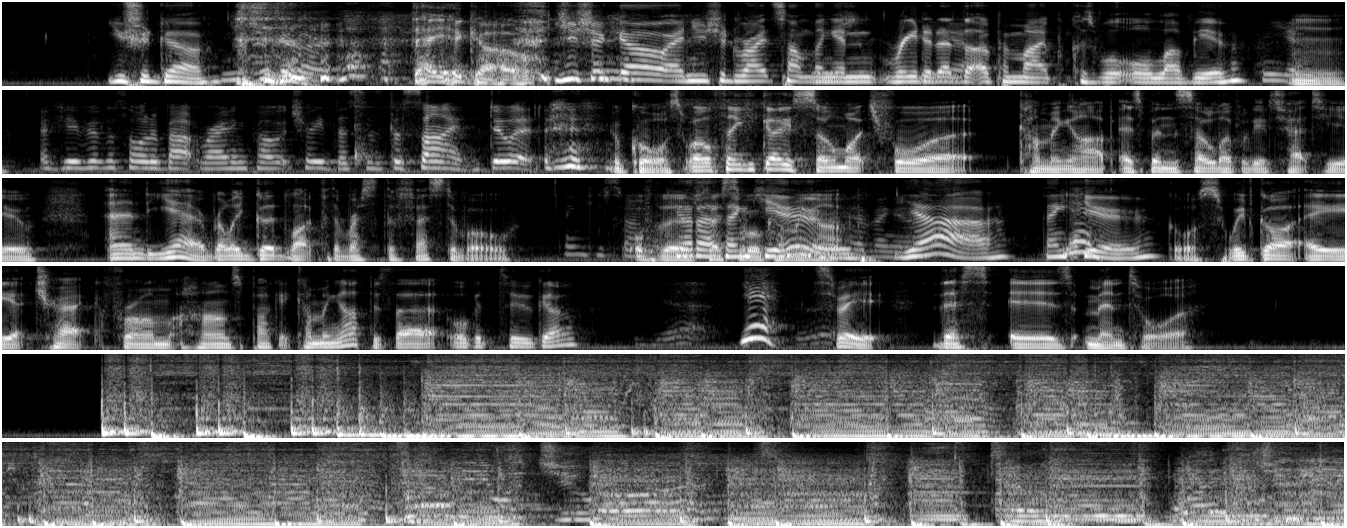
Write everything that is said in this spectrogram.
You should go. There you go. you should go and you should write something and read it at the open mic because we'll all love you. Yeah. Hmm. If you've ever thought about writing poetry, this is the sign. Do it. Of course. Well, thank you guys so much for coming up. It's been so lovely to chat to you. And yeah, really good luck for the rest of the festival. Thank you so much. the Kia thank you. coming up. Having us. Yeah, thank you. Of course. We've got a track from Hans Pucket coming up. Is that all good to go? Yeah. Yeah. Sweet. This is Mentor. Me what you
